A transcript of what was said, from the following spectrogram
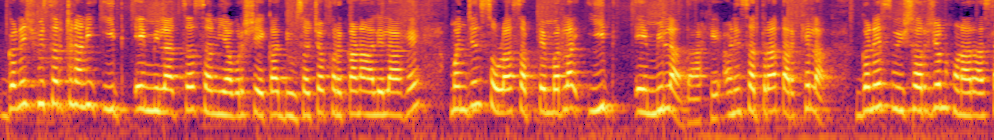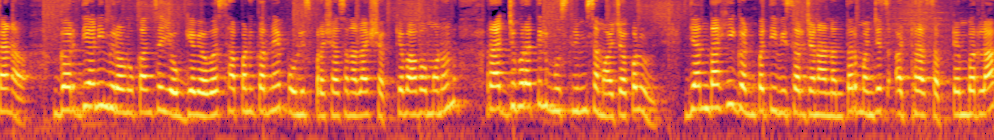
गणेश विसर्जन आणि ईद ए मिलादचा सण यावर्षी एका दिवसाच्या फरकानं आलेला आहे. म्हणजे सोळा सप्टेंबरला ईद ए मिलाद आहे आणि सतरा तारखेला गणेश विसर्जन होणार असल्यानं गर्दी आणि मिरवणुकांचे योग्य व्यवस्थापन करणे पोलीस प्रशासनाला शक्य व्हावं म्हणून राज्यभरातील मुस्लिम समाजाकडून यंदाही गणपती विसर्जनानंतर म्हणजेच अठरा सप्टेंबरला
